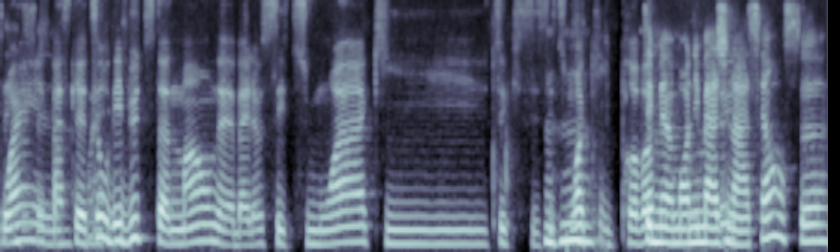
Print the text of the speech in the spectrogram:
Oui, parce que, tu sais, au début, tu te demandes, euh, ben là, c'est-tu moi qui, tu sais, c'est-tu moi mmh qui provoque... C'est mon imagination, ça.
